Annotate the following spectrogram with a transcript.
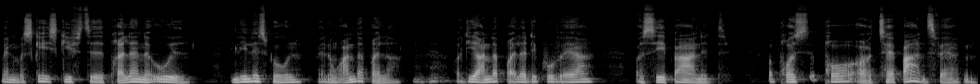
man måske skiftede brillerne ud en lille smule med nogle andre briller. Mm-hmm. Og de andre briller, det kunne være at se barnet, og prøve, prøve at tage barns verden,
